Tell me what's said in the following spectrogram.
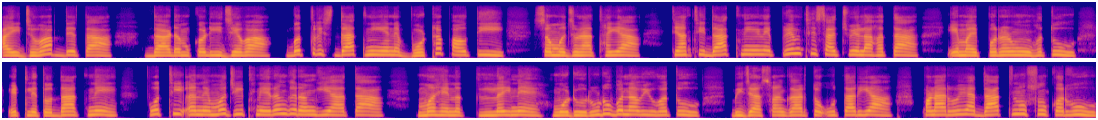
આઈ જવાબ દેતા, દાડમ કડી જેવા બત્રીસ દાંતની એને ભોઠપ આવતી, સમજણા થયા. ત્યાંથી દાંતને એણે પ્રેમથી સાચવેલા હતા. એમાંય પરણવું હતું, એટલે તો દાંતને પોથી અને મજીઠને રંગરંગિયા હતા. મહેનત લઈને મોઢું રૂડું બનાવ્યું હતું. બીજા શણગાર તો ઉતાર્યા, પણ આ રોયા દાંતનું શું કરવું?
